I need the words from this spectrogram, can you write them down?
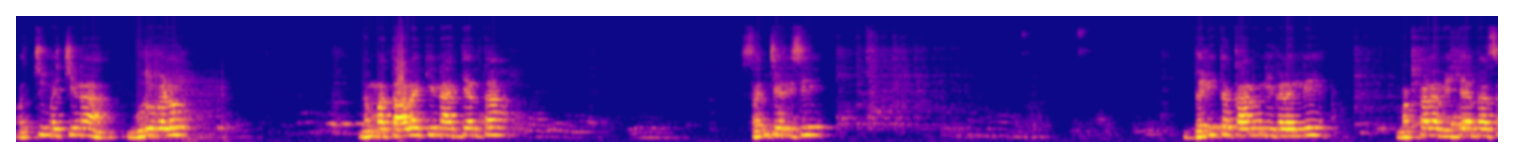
ಅಚ್ಚುಮೆಚ್ಚಿನ ಗುರುಗಳು ನಮ್ಮ ತಾಲೂಕಿನಾದ್ಯಂತ ಸಂಚರಿಸಿ ದಲಿತ ಕಾನೂನಿಗಳಲ್ಲಿ ಮಕ್ಕಳ ವಿದ್ಯಾಭ್ಯಾಸ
